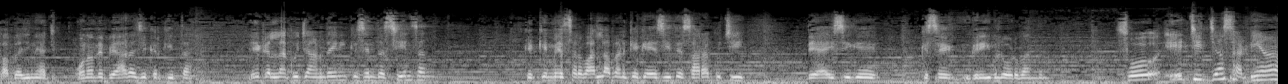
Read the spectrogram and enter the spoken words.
ਬਾਬਾ ਜੀ ਨੇ ਅੱਜ ਉਹਨਾਂ ਦੇ ਵਿਆਹ ਦਾ ਜ਼ਿਕਰ ਕੀਤਾ। ਇਹ ਗੱਲਾਂ ਕੋਈ ਜਾਣਦਾ ਹੀ ਨਹੀਂ, ਕਿਸੇ ਨੇ ਦੱਸੀ ਨਹੀਂ ਸਾਨੂੰ। ਕਿ ਕਿਵੇਂ ਸਰਵਾਲਾ ਬਣ ਕੇ ਗਏ ਸੀ ਤੇ ਸਾਰਾ ਕੁਝ ਹੀ ਦੇ ਆਏ ਸੀਗੇ ਕਿਸੇ ਗਰੀਬ ਲੋੜਵੰਦ ਨੂੰ। ਸੋ ਇਹ ਚੀਜ਼ਾਂ ਸਾਡੀਆਂ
